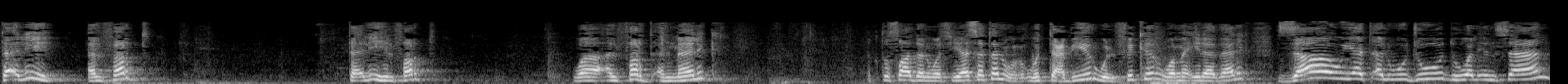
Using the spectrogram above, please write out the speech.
تأليه الفرد تأليه الفرد والفرد المالك اقتصادا وسياسة والتعبير والفكر وما إلى ذلك. زاوية الوجود هو الإنسان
